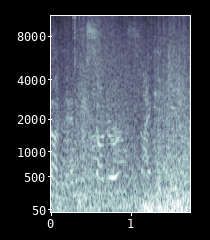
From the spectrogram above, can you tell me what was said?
UAV on enemy Sunder.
